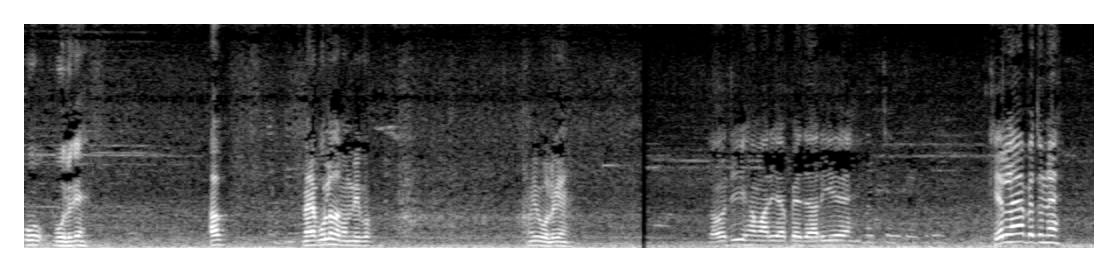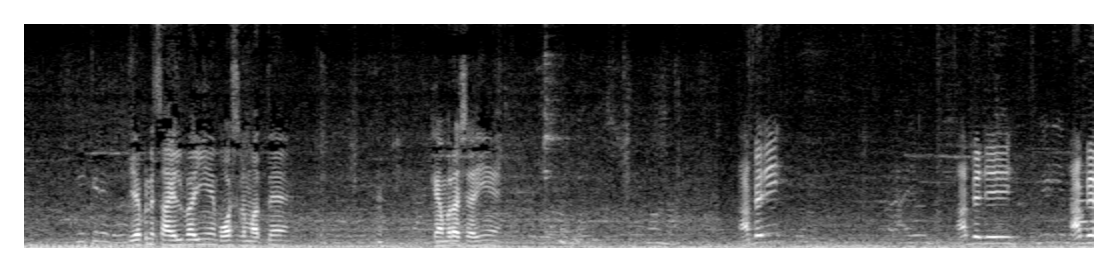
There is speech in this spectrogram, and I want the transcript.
वो बोल गए। अब मैंने बोला था मम्मी को। मम्मी बोल गए। लो जी हमारी यहाँ पे जा रही है। खेलना है पे तूने? ये अपने साहिल भाई हैं बहुत शर्माते हैं। कैमरा शाही हैं। आबे जी। आबे जी। आबे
